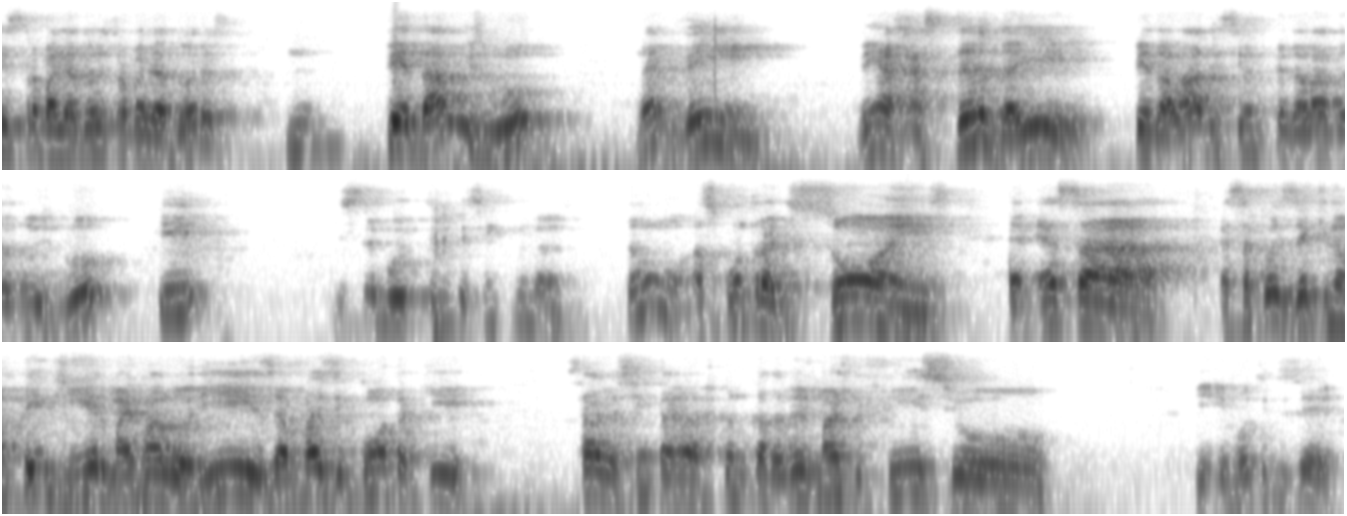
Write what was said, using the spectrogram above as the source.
esses trabalhadores e trabalhadoras pedalam o SLU, né, vem, vem arrastando aí, pedalada em cima de pedalada no SLU e distribui 35 milhões. Então, as contradições, é, essa, essa coisa de dizer que não tem dinheiro, mas valoriza, faz de conta que, sabe assim, está ficando cada vez mais difícil. E, e vou te dizer,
